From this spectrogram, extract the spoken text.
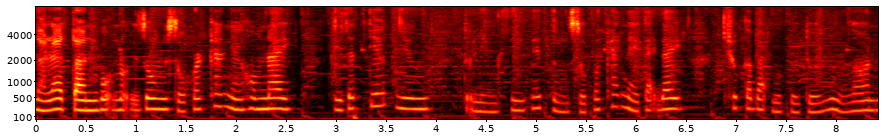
Đó là toàn bộ nội dung số podcast ngày hôm nay. Thì rất tiếc nhưng tụi mình xin phép từng số podcast này tại đây. Chúc các bạn một buổi tối ngủ ngon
